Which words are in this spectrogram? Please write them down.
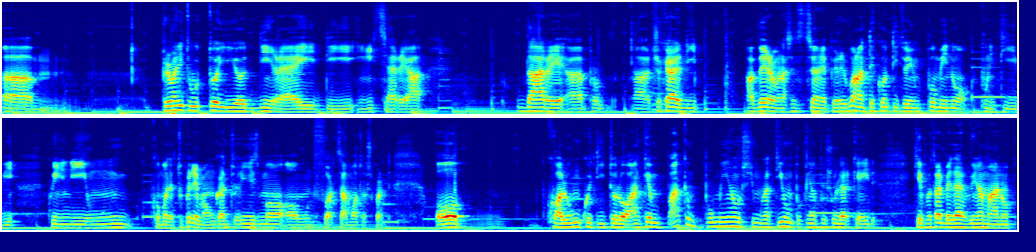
um, prima di tutto io direi di iniziare a dare a, a, cercare di avere una sensazione per il volante con titoli un po' meno punitivi. Quindi un come ho detto prima un Gran Turismo o un Forza Motorsport. O qualunque titolo anche, anche un po' meno simulativo un pochino più sull'arcade che potrebbe darvi una mano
